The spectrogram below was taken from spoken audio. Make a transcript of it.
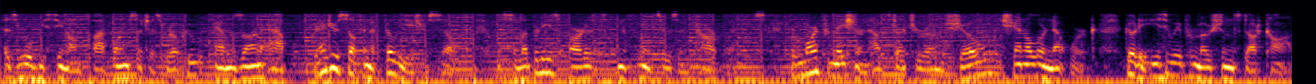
as you will be seen on platforms such as Roku, Amazon, Apple. Brand yourself and affiliate yourself with celebrities, artists, influencers, and power players. For more information on how to start your own show, channel, or network, go to easywaypromotions.com.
